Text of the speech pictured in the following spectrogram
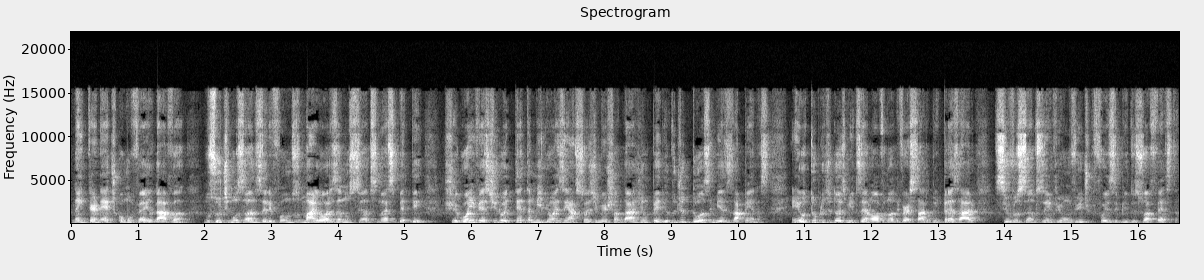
na internet como velho da Havan. Nos últimos anos ele foi um dos maiores anunciantes no SBT. Chegou a investir 80 milhões em ações de merchandising em um período de 12 meses apenas. Em outubro de 2019, no aniversário do empresário, Silvio Santos enviou um vídeo que foi exibido em sua festa.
